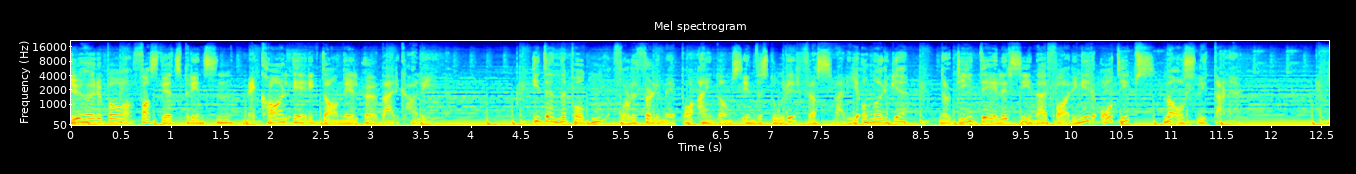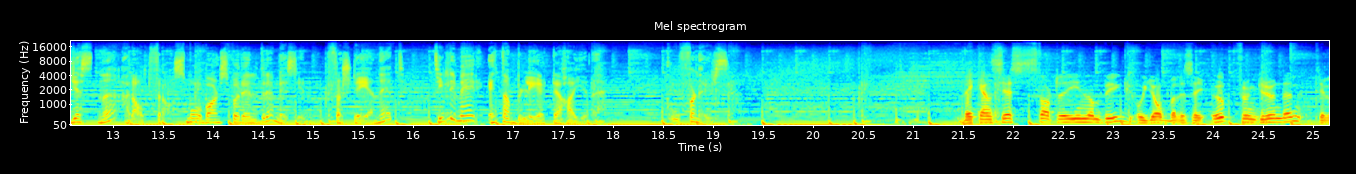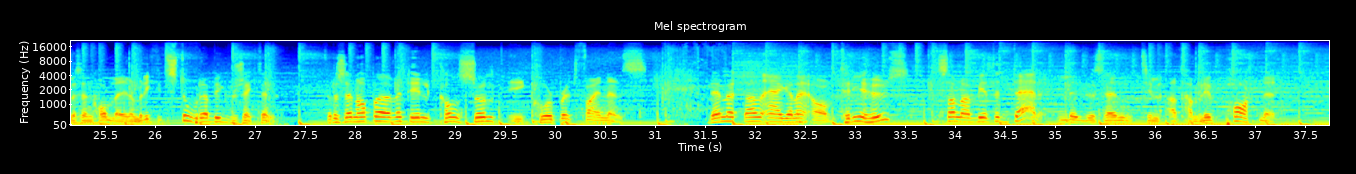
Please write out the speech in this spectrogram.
Du hører på Fastighetsprinsen med Carl-Erik Daniel Øberg Halin. I denne podden får du følge med på eiendomsinvestorer fra Sverige og Norge når de deler sine erfaringer og tips med oss lytterne. Gjestene er alt fra småbarnsforeldre med sin første enhet, til de mer etablerte haiene. God fornøyelse. Veckans gäst startade inom bygg och jobbade sig upp från grunden till att sen hålla i de riktigt stora byggprojekten. För att sen hoppa över till konsult i Corporate Finance. Där mötte han ägarna av tre hus. Samarbetet där ledde sen till att han blev partner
